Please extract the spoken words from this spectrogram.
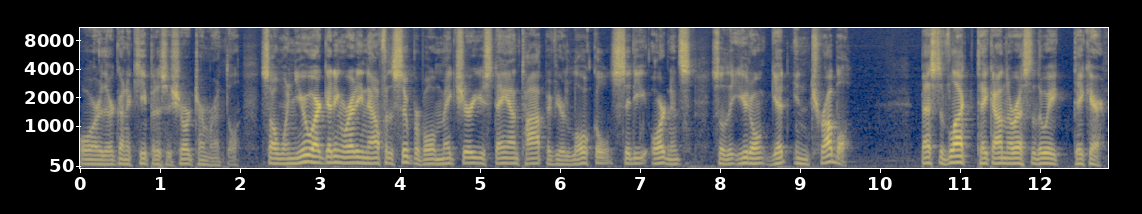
or they're going to keep it as a short term rental. So when you are getting ready now for the Super Bowl, make sure you stay on top of your local city ordinance so that you don't get in trouble. Best of luck. Take on the rest of the week. Take care.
